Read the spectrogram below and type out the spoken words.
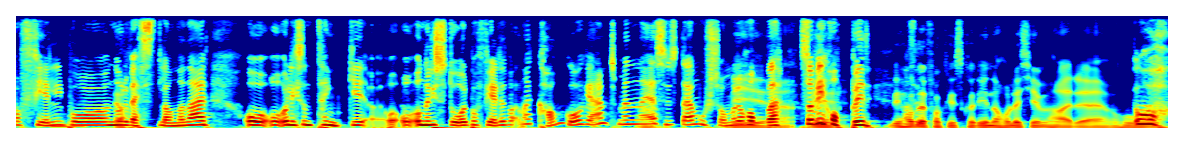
av fjell på Mm. Nordvestlandet der, og, og, og liksom tenker og, og når de står på fjellet bare, Nei, kan gå gærent, men jeg syns det er morsommere Vi, å hoppe. eh, Så vi, vi- hopper. Vi hadde faktisk Karina Hollekim her. eh, Hun, Åh,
